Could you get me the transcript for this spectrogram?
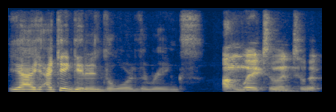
yeah, I, I can't get into Lord of the Rings. I'm way too mm. into it.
